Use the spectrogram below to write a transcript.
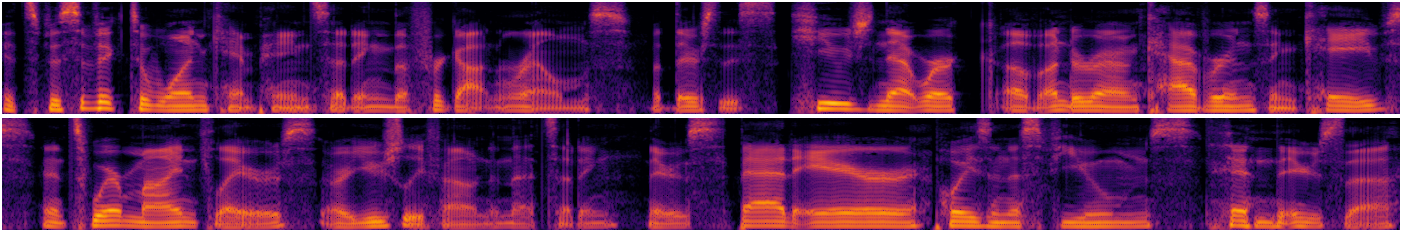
it's specific to one campaign setting, the Forgotten Realms, but there's this huge network of underground caverns and caves, and it's where mind flayers are usually found in that setting. There's bad air, poisonous fumes, and there's uh,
